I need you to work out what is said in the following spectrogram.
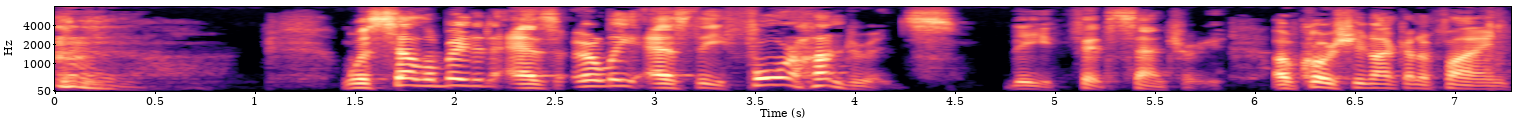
was celebrated as early as the 400s, the 5th century. Of course, you're not going to find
